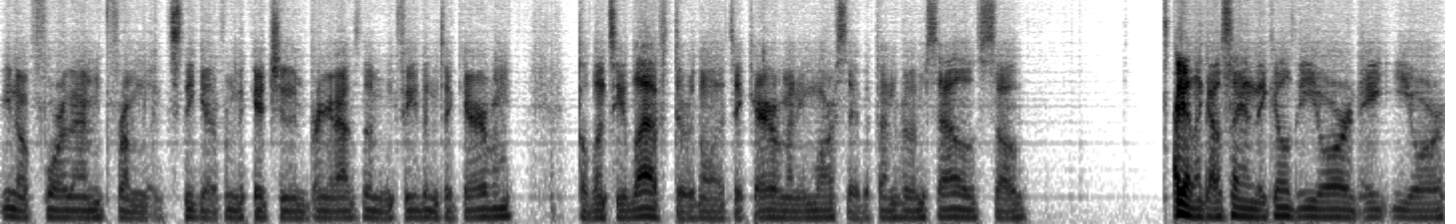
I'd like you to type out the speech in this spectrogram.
you know, for them from like sneak it from the kitchen and bring it out to them and feed them, take care of them. But once he left, there was no one to take care of them anymore, so they had fend for themselves. So again, like I was saying, they killed Eeyore and ate Eeyore,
